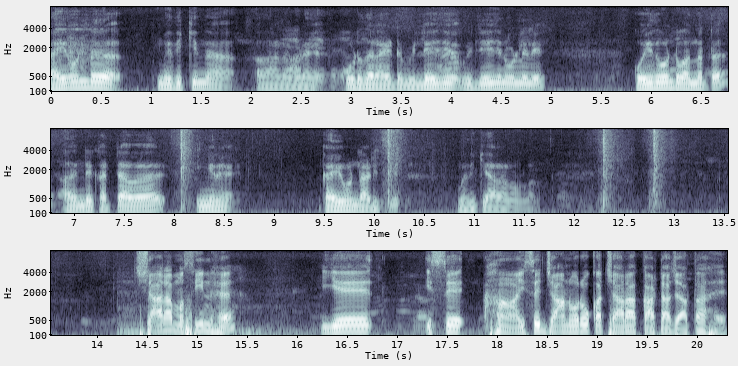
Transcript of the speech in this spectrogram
കൈകൊണ്ട് മെതിക്കുന്ന അതാണ് ഇവിടെ കൂടുതലായിട്ടും വില്ലേജ് വില്ലേജിനുള്ളിൽ കൊയ്തുകൊണ്ട് വന്നിട്ട് അതിന്റെ കറ്റാവ ഇങ്ങനെ കൈകൊണ്ട് അടിച്ച് മെതിക്കാറാണുള്ളത്. चारा मशीन है। ये इससे हाँ इससे जानवरों का चारा काटा जाता है।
